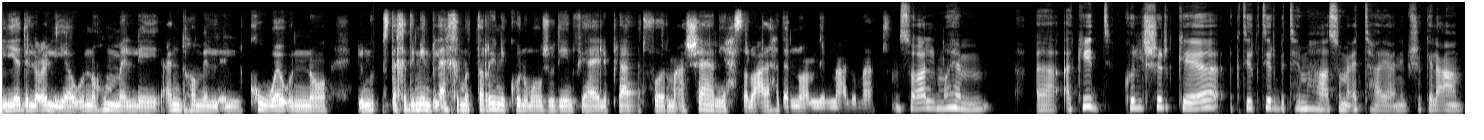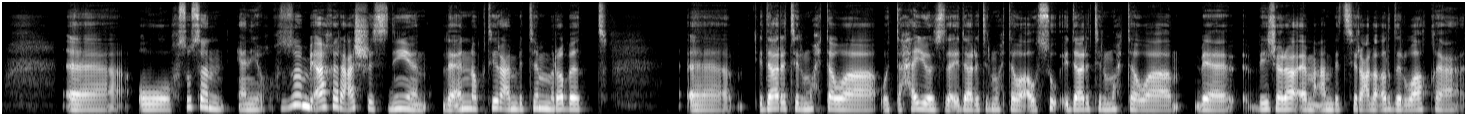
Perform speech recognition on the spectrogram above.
اليد العليا وإنه هم اللي عندهم القوة وإنه المستخدمين بالآخر مضطرين يكونوا موجودين في هاي البلاتفورم عشان يحصلوا على هذا النوع من المعلومات؟ سؤال مهم. آه، أكيد كل شركة كتير كتير بتهمها سمعتها يعني بشكل عام. آه، وخصوصا يعني خصوصا بآخر عشر سنين لأنه كتير عم بيتم ربط إدارة المحتوى والتحيز لإدارة المحتوى أو سوء إدارة المحتوى بجرائم عم بتصير على أرض الواقع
